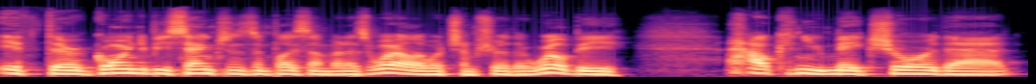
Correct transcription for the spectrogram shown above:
if there are going to be sanctions in place on Venezuela, which I'm sure there will be, how can you make sure that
